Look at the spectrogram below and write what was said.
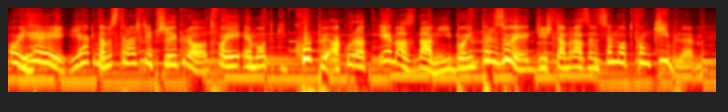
Ojej, jak nam strasznie przykro, twojej emotki kupy akurat nie ma z nami, bo imprezuje gdzieś tam razem z emotką kiblem.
